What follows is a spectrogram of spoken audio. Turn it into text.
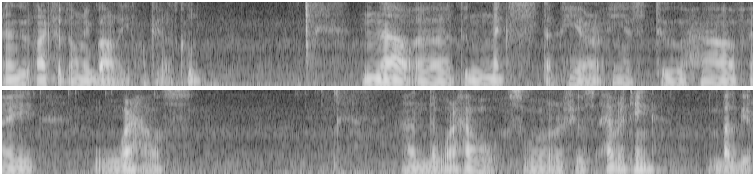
and will accept only barley. Okay, that's cool. Now, uh, the next step here is to have a warehouse. And the warehouse will refuse everything but beer.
